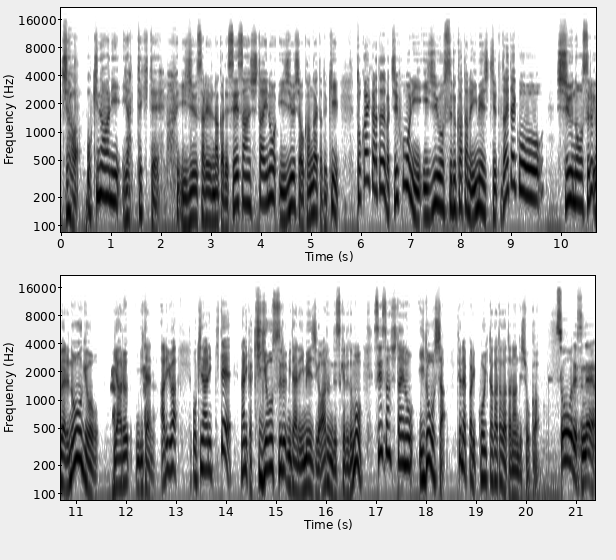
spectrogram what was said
じゃあ沖縄にやってきて 移住される中で生産主体の移住者を考えた時都会から例えば地方に移住をする方のイメージっていうと大体こう収納するいわゆる農業やるみたいなあるいは沖縄に来て何か起業するみたいなイメージがあるんですけれども生産主体の移動者っていうのはやっぱりこういった方々なんでしょうか？そうですね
